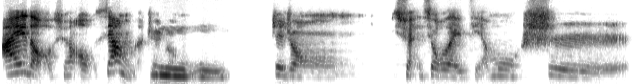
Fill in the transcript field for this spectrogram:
idol 选偶像的这种、嗯嗯，这种选秀类节目是，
